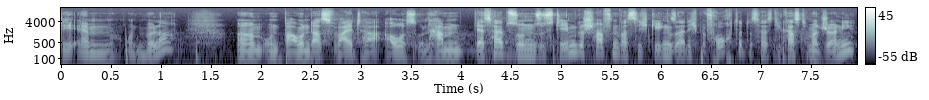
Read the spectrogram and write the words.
DM und Müller ähm, und bauen das weiter aus und haben deshalb so ein System geschaffen, was sich gegenseitig befruchtet. Das heißt, die Customer Journey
